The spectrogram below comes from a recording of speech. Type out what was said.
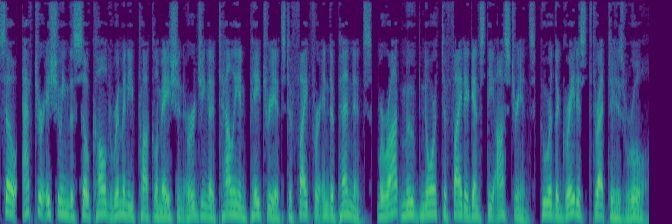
So, after issuing the so-called Rimini Proclamation urging Italian patriots to fight for independence, Murat moved north to fight against the Austrians, who were the greatest threat to his rule.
